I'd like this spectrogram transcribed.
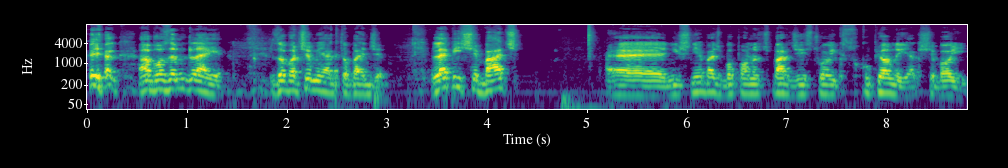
albo zemdleję. Zobaczymy jak to będzie. Lepiej się bać e, niż nie bać, bo ponoć bardziej jest człowiek skupiony jak się boi.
